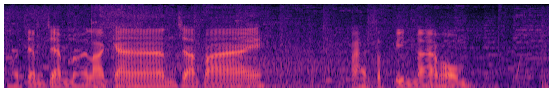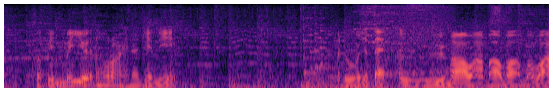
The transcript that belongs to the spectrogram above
ขอแจมแจมหน่อยละกันจัดไป8สปินมาครับผมสปินไม่เยอะเท่าไหร่นะเกมนี้ มาดูมันจะแตกเออมาว่ะมาว่ะมาว่ะ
